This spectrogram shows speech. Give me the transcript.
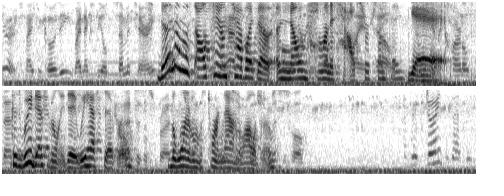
Sure, it's nice and cozy, right next to the old cemetery. Doesn't almost all towns have like a, a known haunted house or something? Yes. Because we definitely do. We have several. That. But one of them was torn down a while ago. I've heard stories about this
